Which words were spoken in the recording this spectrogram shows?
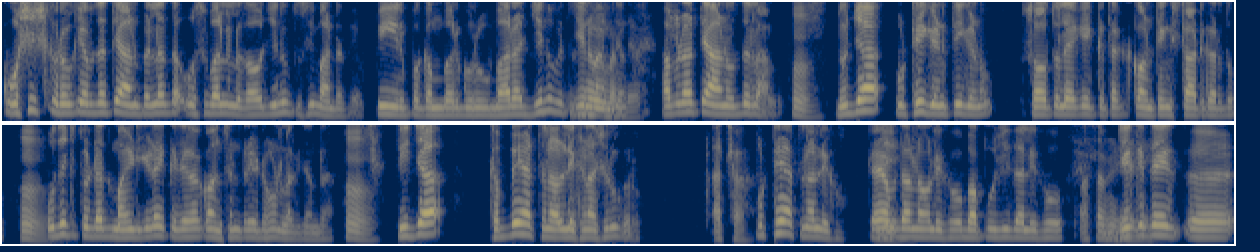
ਕੋਸ਼ਿਸ਼ ਕਰੋ ਕਿ ਆਪਦਾ ਧਿਆਨ ਪਹਿਲਾਂ ਤਾਂ ਉਸ ਵੱਲ ਲਗਾਓ ਜਿਹਨੂੰ ਤੁਸੀਂ ਮੰਨਦੇ ਹੋ। ਪੀਰ ਪਗੰਬਰ ਗੁਰੂ ਮਹਾਰਾਜ ਜਿਹਨੂੰ ਵੀ ਤੁਸੀਂ ਮੰਨਦੇ ਹੋ। ਆਪਣਾ ਧਿਆਨ ਉਧਰ ਲਾ ਲਓ। ਹੂੰ। ਦੂਜਾ ਪੁੱਠੀ ਗਿਣਤੀ ਗਿਣੋ। 100 ਤੋਂ ਲੈ ਕੇ 1 ਤੱਕ ਕਾਊਂਟਿੰਗ ਸਟਾਰਟ ਕਰ ਦਿਓ। ਉਹਦੇ 'ਚ ਤੁਹਾਡਾ ਮਾਈਂਡ ਜਿਹੜਾ ਇੱਕ ਜਗ੍ਹਾ ਕਨਸੈਂਟਰੇਟ ਹੋਣ ਲੱਗ ਜਾਂਦਾ। ਹੂੰ। ਤੀਜਾ ਖੱਬੇ ਹੱਥ ਨਾਲ ਲਿਖਣਾ ਸ਼ੁਰੂ ਕਰੋ। ਅੱਛਾ। ਪੁੱਠੇ ਹੱਥ ਨਾਲ ਲਿਖੋ। ਚਾਹੇ ਜੀ। ਆਪਦਾ ਨਾਮ ਲਿਖੋ ਬਾਪੂ ਜੀ ਦਾ ਲਿਖੋ। ਅਸਮ ਜੇ ਕਿਤੇ ਅਹ,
